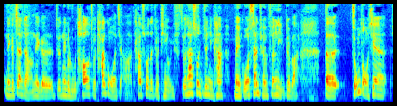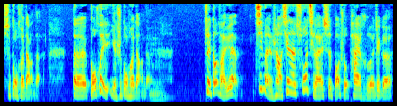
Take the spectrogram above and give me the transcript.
那个站长，那个就那个鲁涛，就他跟我讲啊，他说的就挺有意思，就他说，就你看美国三权分立，对吧？呃，总统现在是共和党的，呃，国会也是共和党的，最高法院基本上现在说起来是保守派和这个。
